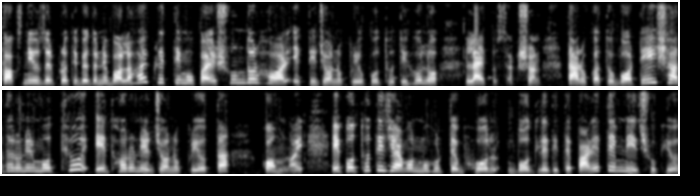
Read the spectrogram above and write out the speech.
ফক্স নিউজের প্রতিবেদনে বলা হয়, কৃত্রিম উপায়ে সুন্দর হওয়ার একটি জনপ্রিয় পদ্ধতি হলো লাইপোসাকশন। তারকা তো বটেই, সাধারণের মধ্যেও এ ধরনের জনপ্রিয়তা কম নয়। এই পদ্ধতি যেমন মুহূর্তে ভোল বদলে দিতে পারে, তেমনি ঝুঁকিও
